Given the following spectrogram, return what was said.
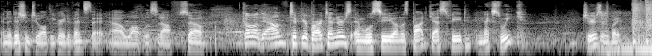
in addition to all the great events that uh, Walt listed off. So, come on down, tip your bartenders, and we'll see you on this podcast feed next week. Cheers, everybody.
